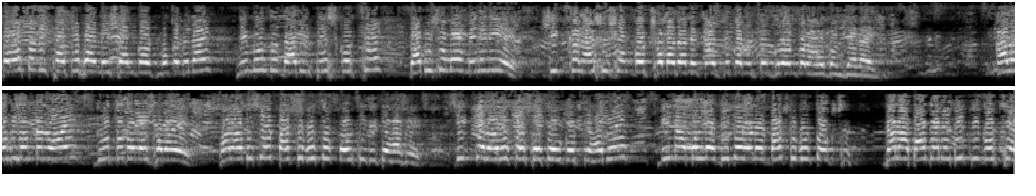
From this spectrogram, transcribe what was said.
সরাসরি ছাত্র ফর্মের সংকট মোকাবেলায় নিম্নত দাবি পেশ করছে। দাবি সমূহ মেনে নিয়ে শিক্ষার আশু সংকট সমাধানে কার্যকর উদ্যোগ গ্রহণ করার আহ্বান জানাই কাল অবিলম্বে নয়, দ্রুততম সময়ে সারা পাঠ্যপুস্তক পৌঁছে দিতে হবে। শিক্ষা ব্যবস্থা সচল করতে হবে। বিনামূল্যে বিতরণের পাঠ্যপুস্তক যারা বাজারে বিক্রি করছে,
